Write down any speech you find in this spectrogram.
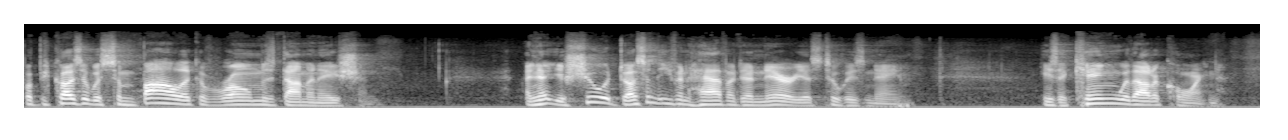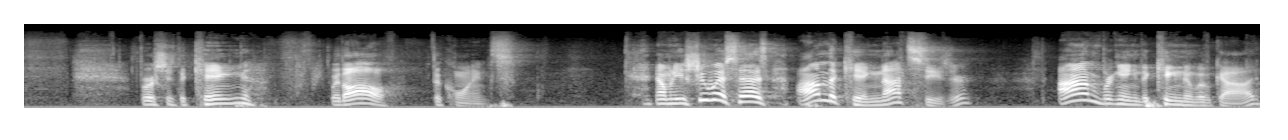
but because it was symbolic of Rome's domination. And yet, Yeshua doesn't even have a denarius to his name. He's a king without a coin, versus the king with all the coins. Now, when Yeshua says, I'm the king, not Caesar, I'm bringing the kingdom of God,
